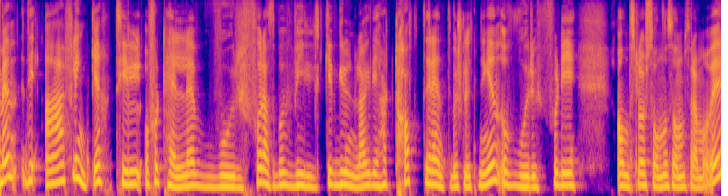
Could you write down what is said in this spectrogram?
Men de er flinke til å fortelle hvorfor, altså på hvilket grunnlag de har tatt rentebeslutningen, og hvorfor de anslår sånn og sånn framover.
